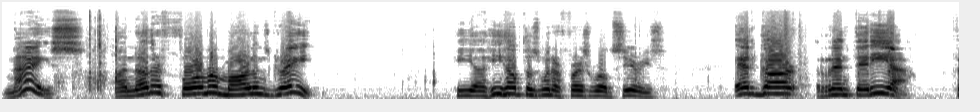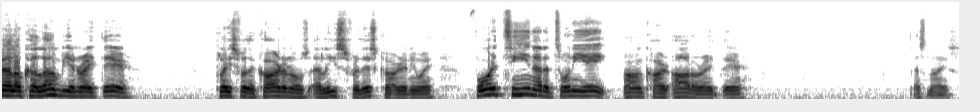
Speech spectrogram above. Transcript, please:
Nice. Another former Marlins great. He uh, he helped us win our first World Series. Edgar Renteria, fellow Colombian right there. Plays for the Cardinals, at least for this card anyway. 14 out of 28 on card auto right there. That's nice.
